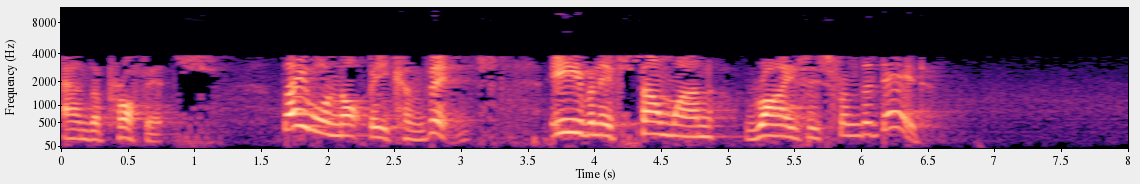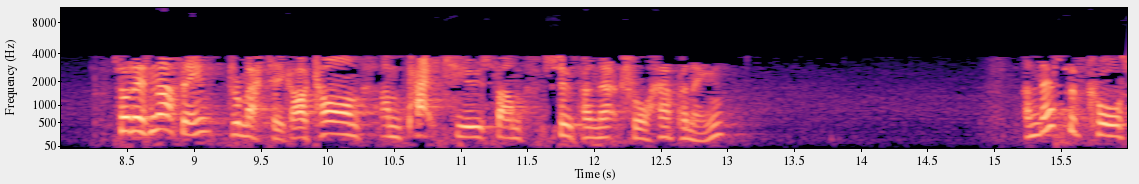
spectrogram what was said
and the prophets, they will not be convinced, even if someone rises from the dead. So there's nothing dramatic. I can't unpack to you some supernatural happening. Unless, of course,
